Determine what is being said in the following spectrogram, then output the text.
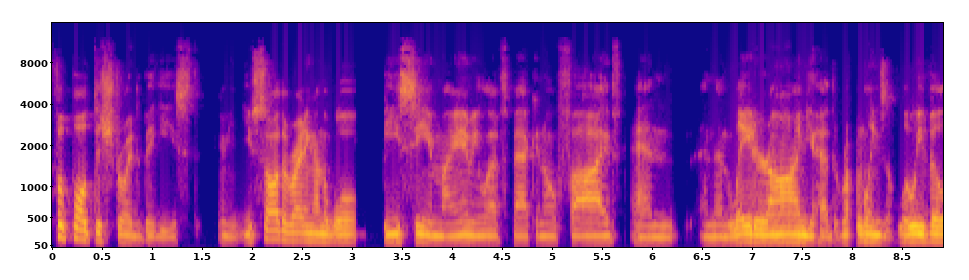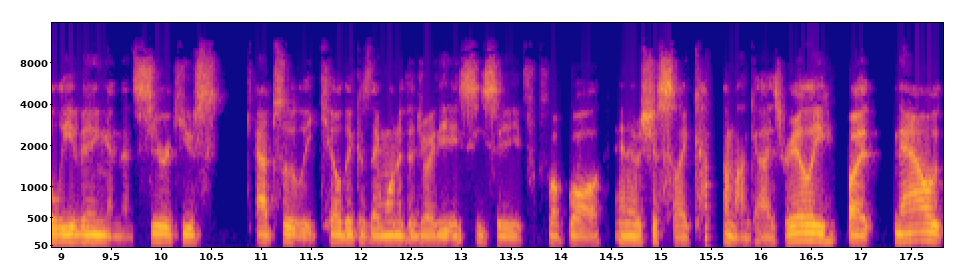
football destroyed the Big East. I mean, you saw the writing on the wall. BC and Miami left back in 05, and and then later on you had the rumblings of Louisville leaving, and then Syracuse absolutely killed it because they wanted to join the ACC for football. And it was just like, come on, guys, really? But now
